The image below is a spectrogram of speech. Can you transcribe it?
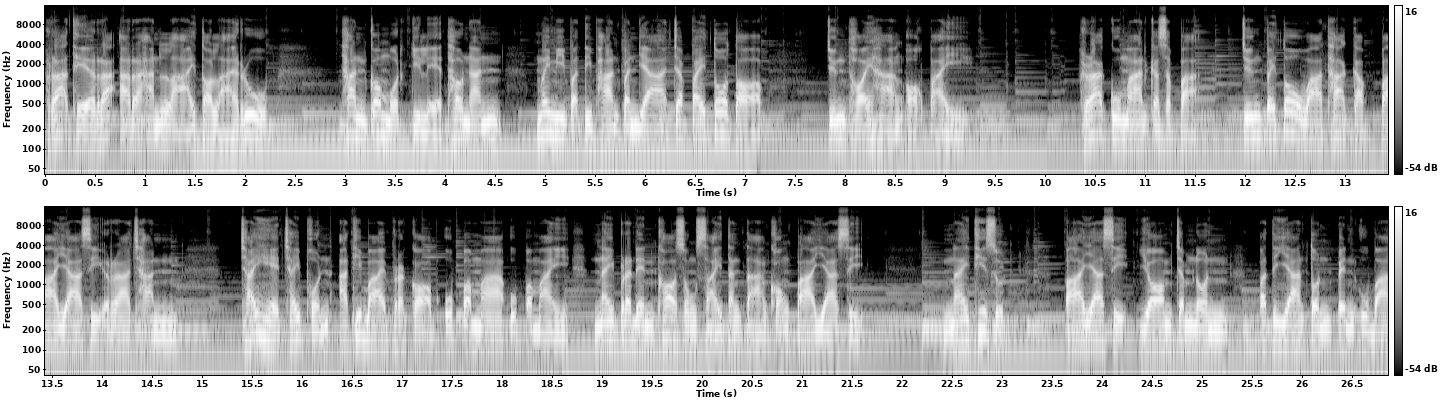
พระเถระอรหันต์หลายต่อหลายรูป ท่านก็หมดกิเลสเท่านั้น ไม่มีปฏิภาณปัญญาจะไปโต้ตอบ จึงถอยห่างออกไป พระกุมารกสสปะจึงไปโต้วาทะกับปายาสิราชัน ใช้เหตุใช้ผลอธิบายประกอบอุปมาอุปไมยในประเด็นข้อสงสัยต่างๆ ของปายาสิ ในที่สุด ปายาสิยอมจำนน ปฏิญาณตนเป็นอุบา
